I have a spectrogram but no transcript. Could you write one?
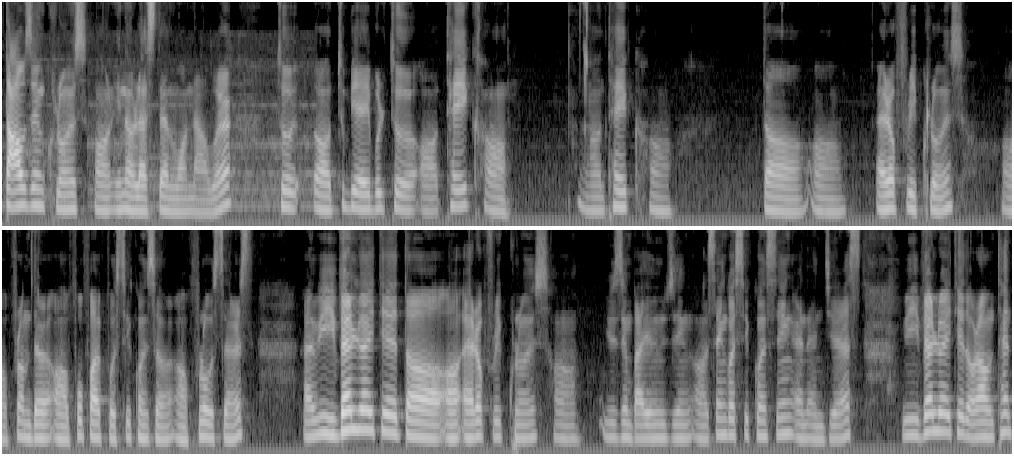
thousand clones uh, in less than one hour to uh, to be able to take take the error-free clones from the 454 sequencer flow cells, and we evaluated the error-free clones using by using uh, Sanger sequencing and NGS. We evaluated around 10,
